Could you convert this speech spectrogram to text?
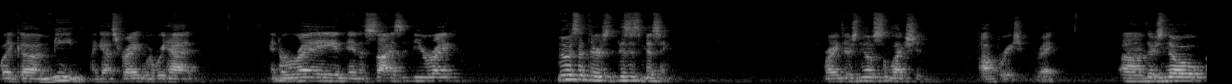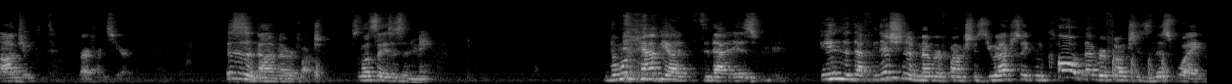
like a mean, I guess, right, where we had an array and, and a size of the array. Notice that there's this is missing, right? There's no selection. operation, right? Um, there's no object reference here. This is a non-member function. So let's say this is in main. The one caveat to that is in the definition of member functions, you actually can call member functions in this way,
